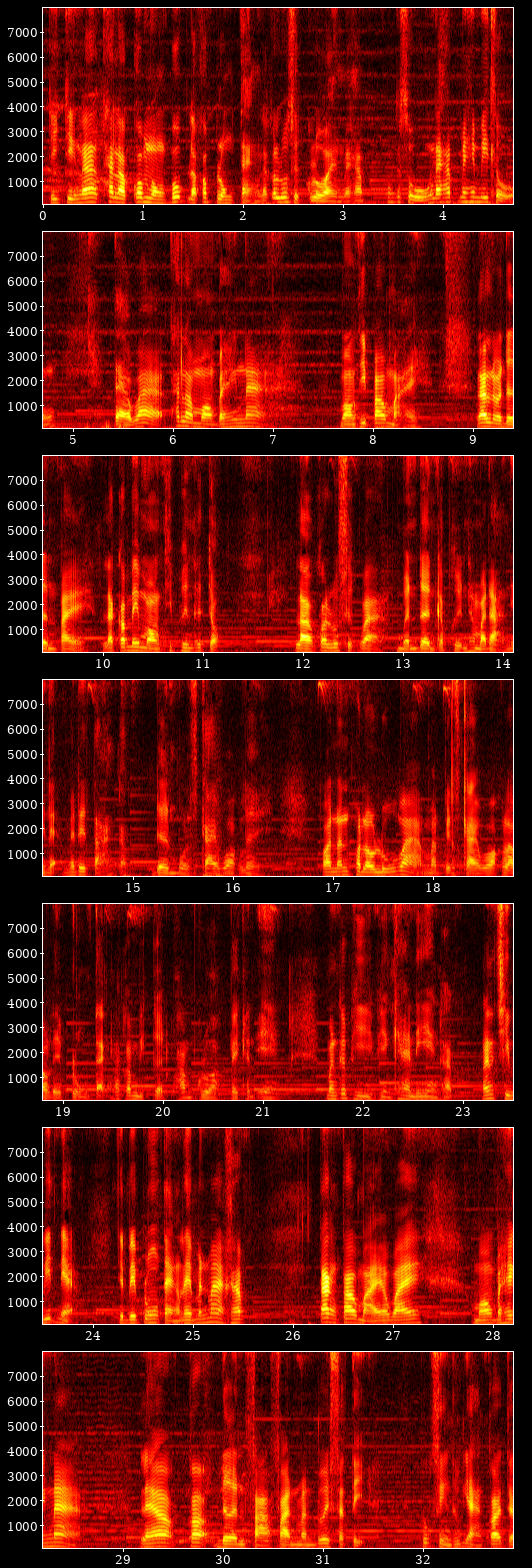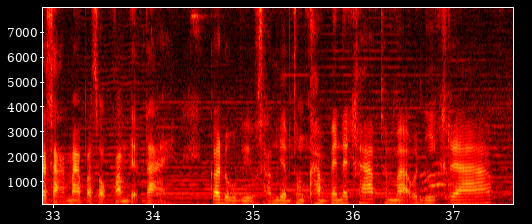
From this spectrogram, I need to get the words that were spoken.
จริงๆ แล้วถ้าเราก้มลงปุ๊บเราก็ปรุงแต่งแล้วก็รู้สึกกลัวเห็นไหมครับมันก็สูงนะครับไม่ให้ไม่สูง แต่ว่าถ้าเรามองไปข้างหน้า มองที่เป้าหมาย แล้วเราเดินไปแล้วก็ไม่มองที่พื้นกระจก เราก็รู้สึกว่าเหมือนเดินกับพื้นธรรมดานี่แหละไม่ได้ต่างกับเดินบนสกายวอล์กเลย เพราะนั้นพอเรารู้ว่ามันเป็นสกายวอล์กเราเลยปรุงแต่งแล้วก็มีเกิดความกลัวไปกันเอง มันก็เพียงเพียงแค่นี้เองครับเพราะนั้นชีวิตเนี่ยจะไปปรุงแต่งอะไรมันมากครับ ตั้งเป้าหมายเอาไว้ มองไปข้างหน้า แล้วก็เดินฝ่าฟันมันด้วยสติ ทุกสิ่งทุกอย่างก็จะสามารถประสบความสำเร็จได้ ก็ดูวิวสามเหลี่ยมทองคำไปนะครับธรรมะวันนี้ครับ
